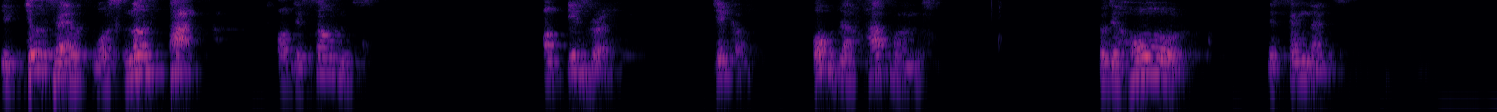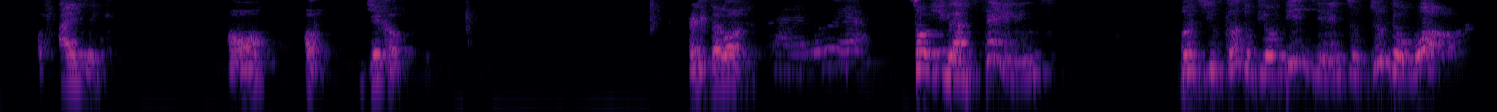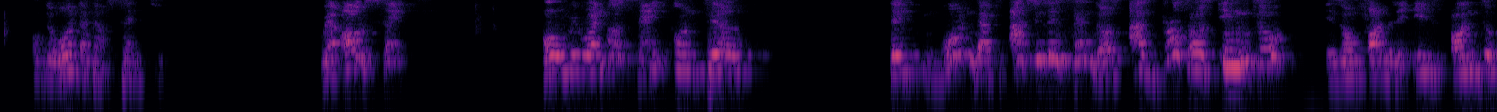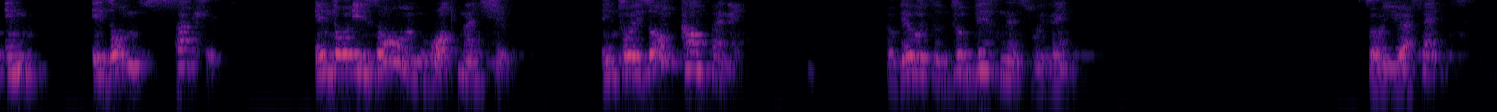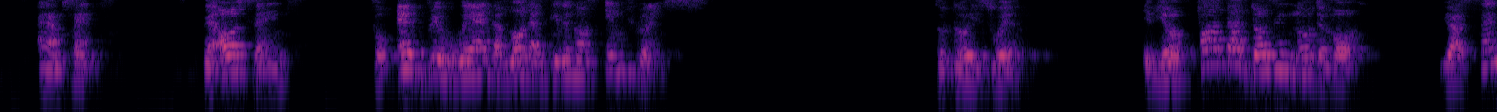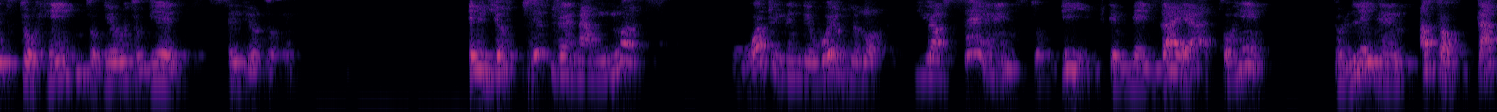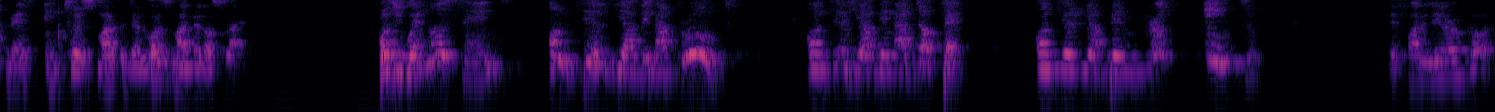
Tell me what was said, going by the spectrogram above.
If Joseph was not part of the sons of Israel, Jacob, what would have happened to the whole descendants of Isaac or of Jacob? Praise the Lord. Hallelujah. So you are saints, but you've got to be obedient to do the work of the one that have sent you. We are all saints, but we were not sent until the one that actually sent us had brought us into his own family, is onto in his own circle, into his own workmanship into his own company to be able to do business with him. So you are sent. I am sent. We are all sent to everywhere the Lord has given us influence to do his will. If your father doesn't know the Lord, you are sent to him to be able to be a savior to him. If your children are not walking in the way of the Lord, you are sent to be the Messiah to him, to lead him out of darkness into his the Lord's marvelous light. But you were not sent until you have been approved, until you have been adopted, until you have been brought into the family of God.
